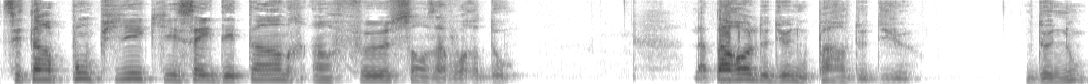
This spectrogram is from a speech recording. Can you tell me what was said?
C'est un pompier qui essaye d'éteindre un feu sans avoir d'eau. La parole de Dieu nous parle de Dieu, de nous.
